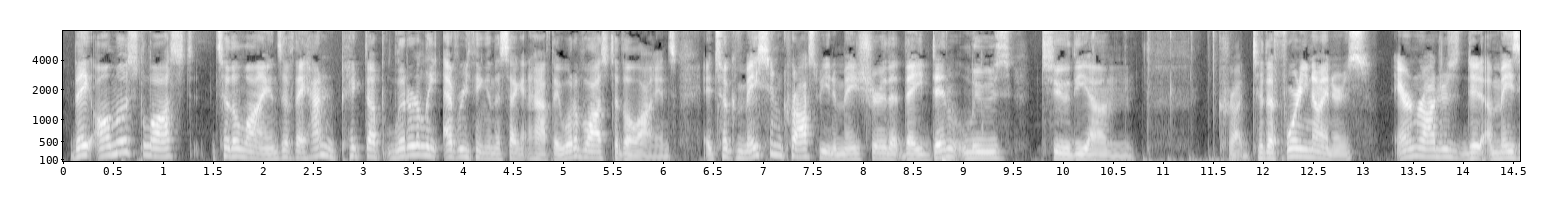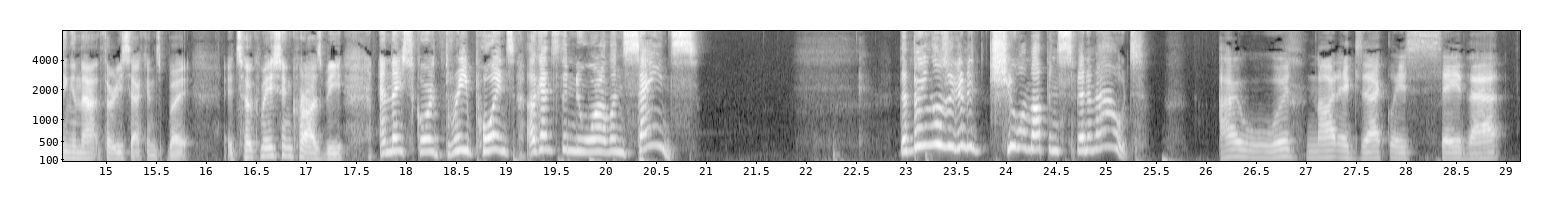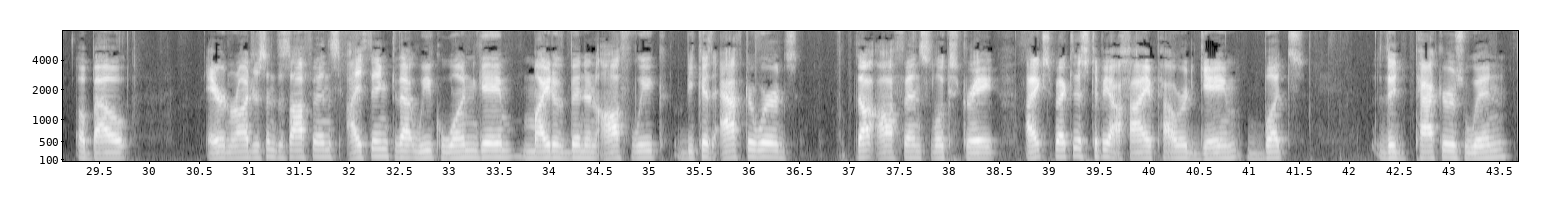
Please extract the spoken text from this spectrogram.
They almost lost to the Lions. If they hadn't picked up literally everything in the second half, they would have lost to the Lions. It took Mason Crosby to make sure that they didn't lose to the um crud to the 49ers. Aaron Rodgers did amazing in that 30 seconds, but it took Mason Crosby and they scored 3 points against the New Orleans Saints. The Bengals are going to chew them up and spin them out. I would not exactly say that about Aaron Rodgers and this offense. I think that week one game might have been an off week because afterwards, the offense looks great. I expect this to be a high powered game, but the Packers win.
